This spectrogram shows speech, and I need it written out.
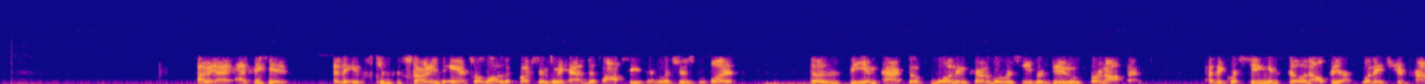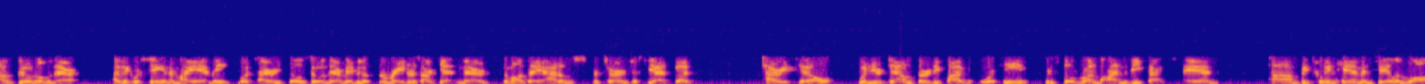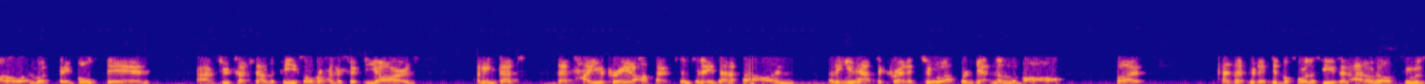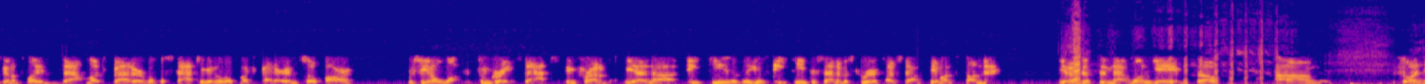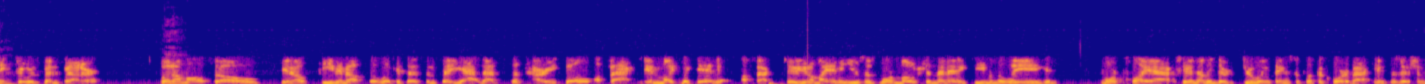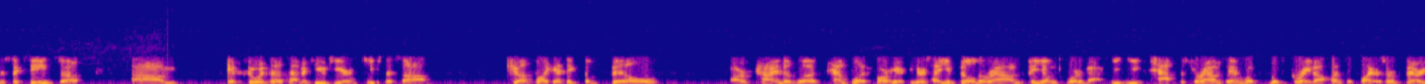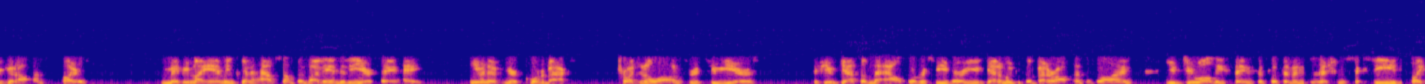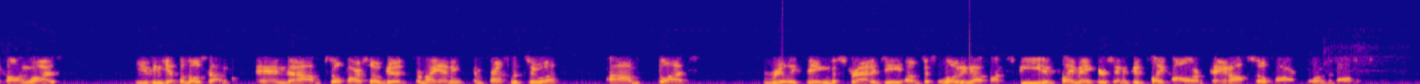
I mean, I, I think it. I think it's starting to answer a lot of the questions we had this offseason, which is what does the impact of one incredible receiver do for an offense? I think we're seeing in Philadelphia what A.J. Brown's doing over there. I think we're seeing it in Miami, what Tyreek Hill's doing there. Maybe the, the Raiders aren't getting their Davante Adams return just yet, but Tyreek Hill, when you're down 35 to 14, can still run behind the defense. And um, between him and Jaylen Waddle and what they both did, uh, two touchdowns apiece, over 150 yards, I mean, that's that's how you create offense in today's NFL. And I think you have to credit Tua for getting them the ball. But as I predicted before the season, I don't know if Tua's going to play that much better, but the stats are going to look much better. And so far, we're seeing a lot, some great stats. Incredible. He had uh, 18, I think it was 18 percent of his career touchdowns came on Sunday. You know, just in that one game. So, um, so I think Tua's been better. But I'm also, you know, keen enough to look at this and say, yeah, that's the Tyreek Hill effect and Mike McDaniel effect too. You know, Miami uses more motion than any team in the league and more play action. I mean, they're doing things to put the quarterback in position to succeed. So, um, if Tua does have a huge year and keeps this up, just like I think the Bills are kind of a template for here, here's how you build around a young quarterback. You, you have to surround him with, with great offensive players or very good offensive players maybe Miami's going to have something by the end of the year saying, hey, even if your quarterback's trudging along through two years, if you get them the alpha receiver, you get them a better offensive line, you do all these things to put them in position to succeed, play calling wise, you can get the most out of them. And um, so far, so good for Miami. Impressed with Tua, um, but really seeing the strategy of just loading up on speed and playmakers and a good play caller paying off so far for the Dolphins.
